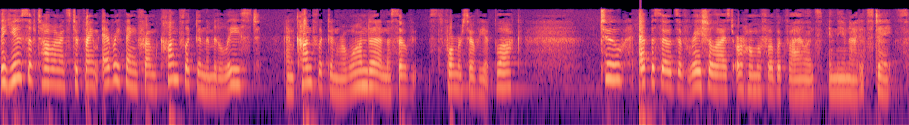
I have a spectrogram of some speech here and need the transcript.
The use of tolerance to frame everything from conflict in the Middle East and conflict in Rwanda and the former Soviet bloc to episodes of racialized or homophobic violence in the United States.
